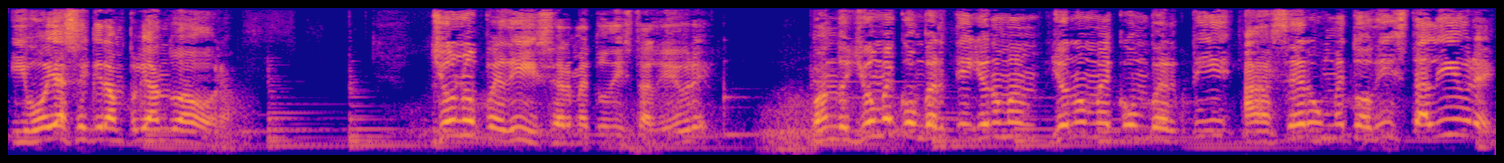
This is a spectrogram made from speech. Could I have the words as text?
Y voy a seguir ampliando ahora. Yo no pedí ser metodista libre. Cuando yo me convertí, yo no me, yo no me convertí a ser un metodista libre.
